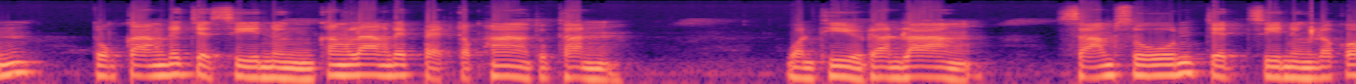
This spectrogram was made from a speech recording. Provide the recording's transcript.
0 ตรงกลางได้ 7 4 1 ข้างล่างได้ 8 กับ 5 ทุกท่าน วันที่อยู่ด้านล่าง 30 741แล้วก็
